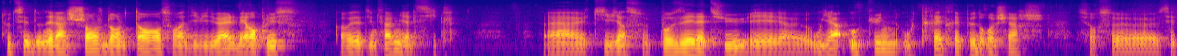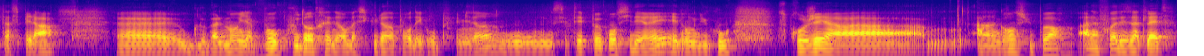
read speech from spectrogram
toutes ces données-là changent dans le temps, sont individuelles, mais en plus, quand vous êtes une femme, il y a le cycle euh, qui vient se poser là-dessus et euh, où il n'y a aucune ou très très peu de recherche sur cet aspect-là. Euh, où globalement il y a beaucoup d'entraîneurs masculins pour des groupes féminins, où c'était peu considéré. Et donc du coup, ce projet a, un grand support à la fois des athlètes,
